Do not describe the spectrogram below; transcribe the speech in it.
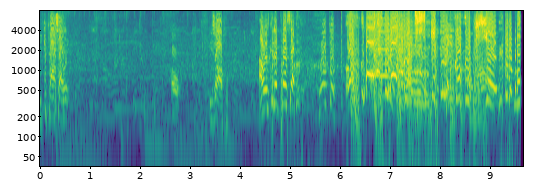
You can pass out. Oh, he's off. I was gonna press up. What the? oh shit!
